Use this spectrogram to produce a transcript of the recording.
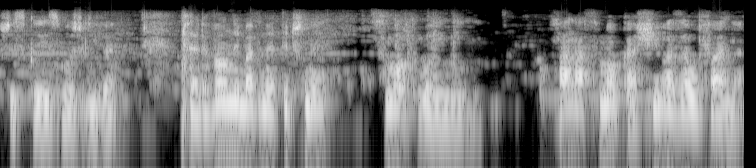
wszystko jest możliwe. Czerwony magnetyczny smok, moi mili. Fala smoka, siła zaufania.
